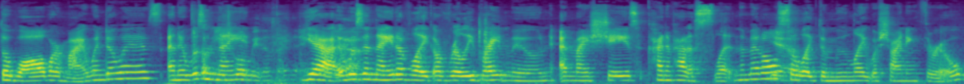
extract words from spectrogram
the wall where my window is and it was Oh, a night told me this, I think. yeah, it was a night of like a really bright moon, and my shades kind of had a slit in the middle, so like the moonlight was shining through.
